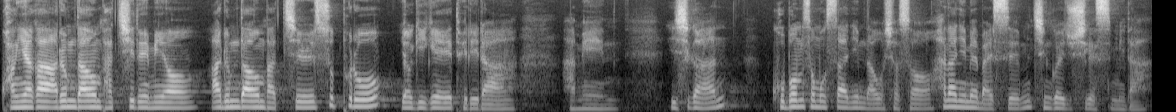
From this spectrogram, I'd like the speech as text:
광야가 아름다운 밭이 되며 아름다운 밭을 숲으로 여기게 되리라. 아멘. 이 시간 고범서 목사님 나오셔서 하나님의 말씀 증거해 주시겠습니다.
